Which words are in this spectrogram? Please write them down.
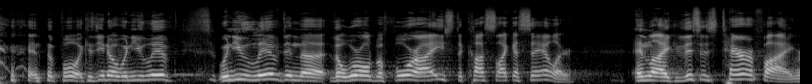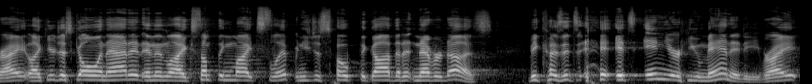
in the pulpit. Because, you know, when you lived, when you lived in the, the world before, I used to cuss like a sailor. And like, this is terrifying, right? Like, you're just going at it, and then like something might slip, and you just hope to God that it never does because it's it's in your humanity, right?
